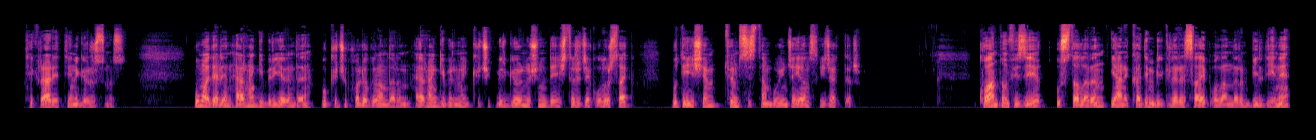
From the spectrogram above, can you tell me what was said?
tekrar ettiğini görürsünüz. Bu modelin herhangi bir yerinde bu küçük hologramların herhangi birinin küçük bir görünüşünü değiştirecek olursak bu değişim tüm sistem boyunca yansıyacaktır. Kuantum fiziği ustaların yani kadim bilgilere sahip olanların bildiğini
